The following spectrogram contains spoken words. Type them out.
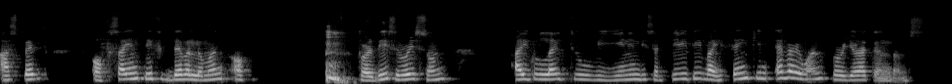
aspect of scientific development of for this reason I would like to begin in this activity by thanking everyone for your attendance.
